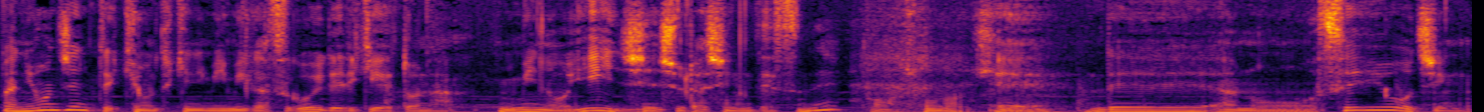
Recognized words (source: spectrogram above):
まあ、日本人って基本的に耳がすごいデリケートな耳のいい人種らしいんですね。あそうなんですね、ええ。であの西洋人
